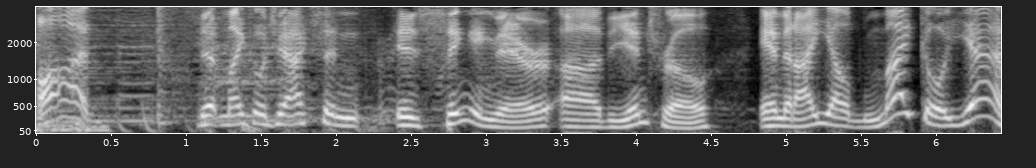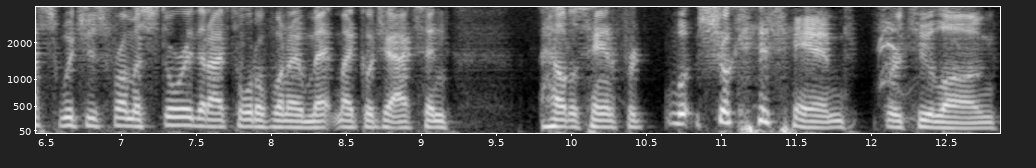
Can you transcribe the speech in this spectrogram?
Odd that Michael Jackson is singing there, uh, the intro, and that I yelled, Michael, yes, which is from a story that I've told of when I met Michael Jackson, held his hand for, shook his hand for too long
